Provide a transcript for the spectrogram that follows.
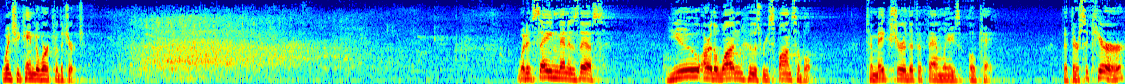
When she came to work for the church. what it's saying, men, is this. You are the one who's responsible to make sure that the family's okay, that they're secure,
